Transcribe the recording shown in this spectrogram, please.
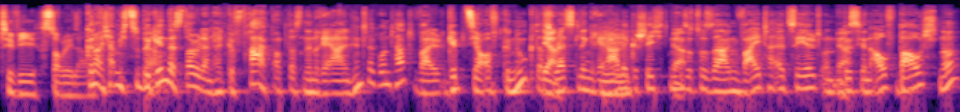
TV-Storyline. Genau, ich habe mich zu Beginn der Storyline halt gefragt, ob das einen realen Hintergrund hat, weil gibt's ja oft genug, dass Ja. Wrestling reale Geschichten Ja. sozusagen weitererzählt und ein Ja. bisschen aufbauscht. Ne?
